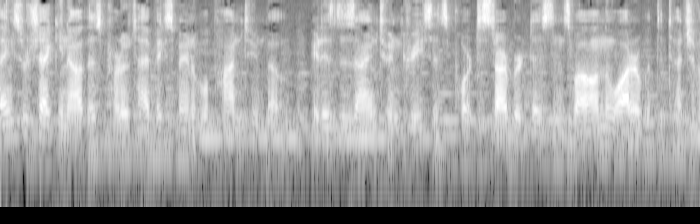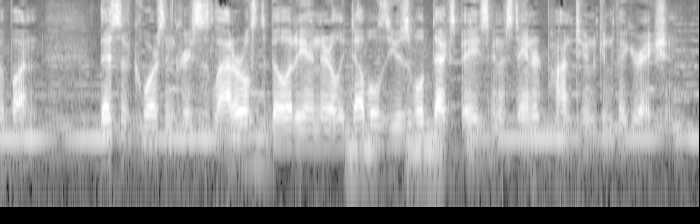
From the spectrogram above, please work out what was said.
Thanks for checking out this prototype expandable pontoon boat. It is designed to increase its port to starboard distance while on the water with the touch of a button. This, of course, increases lateral stability and nearly doubles usable deck space in a standard pontoon configuration.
